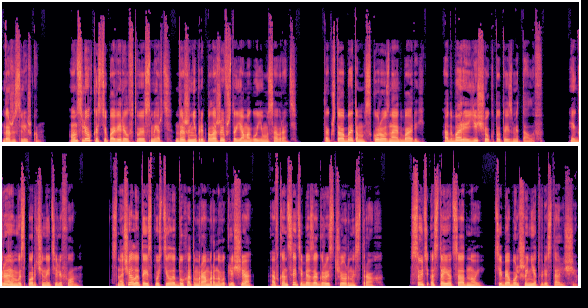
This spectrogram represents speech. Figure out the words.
даже слишком. Он с легкостью поверил в твою смерть, даже не предположив, что я могу ему соврать. Так что об этом скоро узнает Барри. От Барри еще кто-то из металлов. Играем в испорченный телефон. Сначала ты испустила дух от мраморного клеща, а в конце тебя загрыз черный страх. Суть остается одной — тебя больше нет в ресталище.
